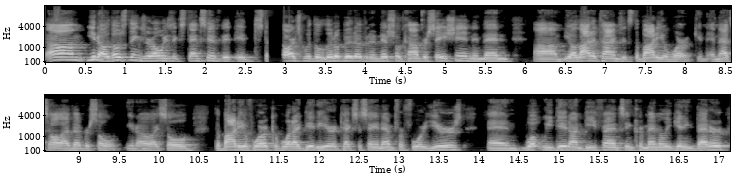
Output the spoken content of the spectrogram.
Um, you know, those things are always extensive. It, it starts with a little bit of an initial conversation and then um, you know a lot of times it's the body of work and, and that's all i've ever sold you know? I sold the body of work of what i did here at texas a&m for four years and what we did on defense incrementally getting better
